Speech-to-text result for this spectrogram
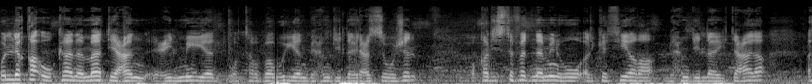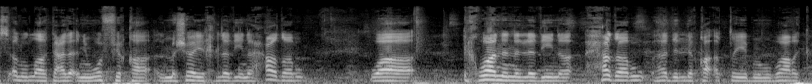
واللقاء كان ماتعا علميا وتربويا بحمد الله عز وجل. وقد استفدنا منه الكثير بحمد الله تعالى. أسأل الله تعالى أن يوفق المشايخ الذين حاضروا وإخواننا الذين حضروا هذا اللقاء الطيب المبارك.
